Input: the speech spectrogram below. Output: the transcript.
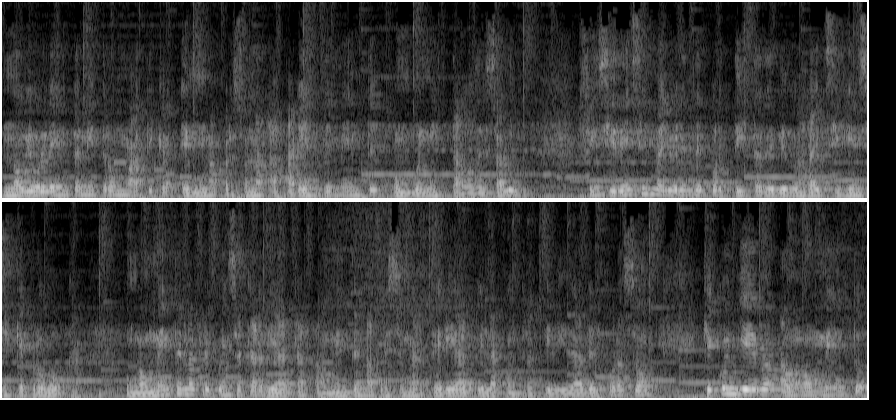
no violenta ni traumática en una persona aparentemente con buen estado de salud. Su incidencia es mayor en deportistas debido a las exigencias que provoca, un aumento en la frecuencia cardíaca, aumento en la presión arterial y la contractilidad del corazón que conlleva a un aumento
